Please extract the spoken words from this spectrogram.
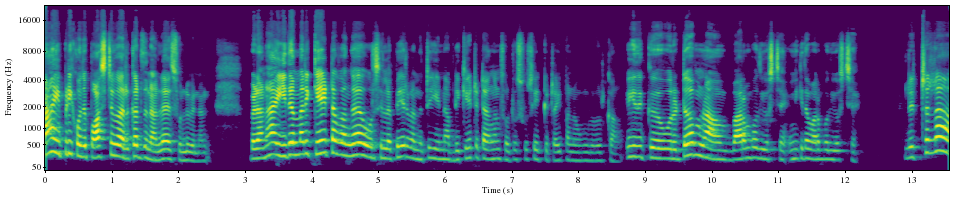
நான் இப்படி கொஞ்சம் பாசிட்டிவாக இருக்கிறதுனால சொல்லுவேன் நான். பட் ஆனால் இதை மாதிரி கேட்டவங்க ஒரு சில பேர் வந்துட்டு என்ன அப்படி கேட்டுட்டாங்கன்னு சொல்லிட்டு சூசைட்க்கு ட்ரை பண்ணவங்களும் இருக்காங்க. இதுக்கு ஒரு டேர்ம் நான் வரும்போது யோசித்தேன் இன்றைக்கி தான் வரும்போது யோசித்தேன் லிட்ரலாக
